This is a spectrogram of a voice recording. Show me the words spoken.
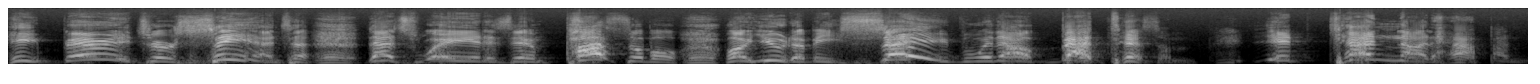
He buried your sins. That's why it is impossible for you to be saved without baptism. It cannot happen.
